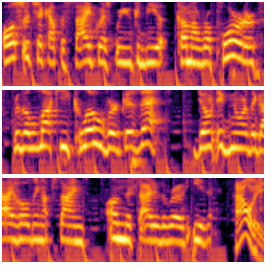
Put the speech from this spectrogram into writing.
Also check out the side quest where you can become a reporter for the Lucky Clover Gazette. Don't ignore the guy holding up signs on the side of the road either. Howdy.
